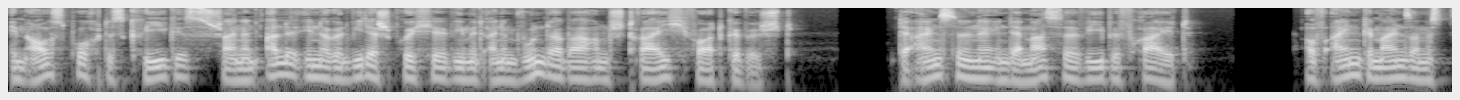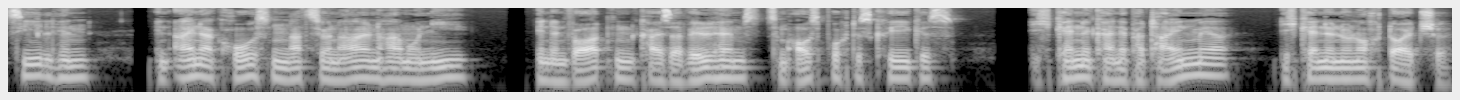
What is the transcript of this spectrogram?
Im Ausbruch des Krieges scheinen alle inneren Widersprüche wie mit einem wunderbaren Streich fortgewischt, der Einzelne in der Masse wie befreit, auf ein gemeinsames Ziel hin, in einer großen nationalen Harmonie, in den Worten Kaiser Wilhelms zum Ausbruch des Krieges, ich kenne keine Parteien mehr, ich kenne nur noch Deutsche.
